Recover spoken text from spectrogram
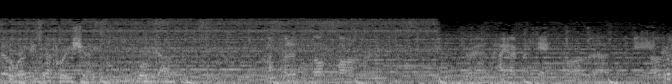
The work is appreciated. Well done. officer.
